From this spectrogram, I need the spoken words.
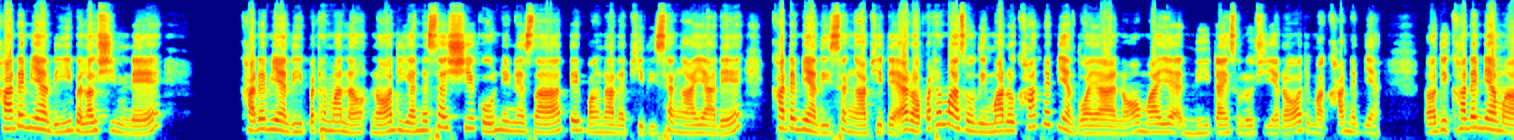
ခါတစ်ပြန်ဒီဘယ်လောက်ရှိမလဲ ခါတဲ့ပြန်ဒီပထမနော်နော်ဒီက28ကို2နဲ့စာတိတ်ပေါင်းထားတဲ့ဖြစ်ဒီ15ရတယ်ခါတဲ့ပြန်ဒီ15ဖြစ်တယ်အဲ့တော့ပထမဆုံးဒီမတို့ခါနှစ်ပြန်သွားရရနော်မရဲ့အနီးတိုင်းဆိုလို့ရှိရတော့ဒီမှာခါနှစ်ပြန်နော်ဒီခါနှစ်ပြန်မှာ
